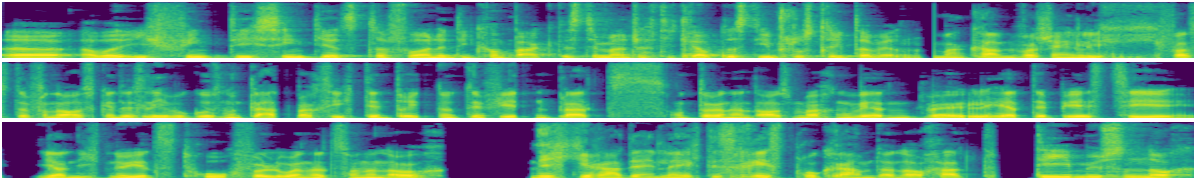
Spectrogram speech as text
Äh, aber ich finde, die sind jetzt da vorne die kompakteste Mannschaft. Ich glaube, dass die im Schluss Dritter werden. Man kann wahrscheinlich fast davon ausgehen, dass Leverkusen und Gladbach sich den dritten und den vierten Platz untereinander ausmachen werden, weil Hertha BSC ja nicht nur jetzt hoch verloren hat, sondern auch nicht gerade ein leichtes Restprogramm dann auch hat. Die müssen noch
